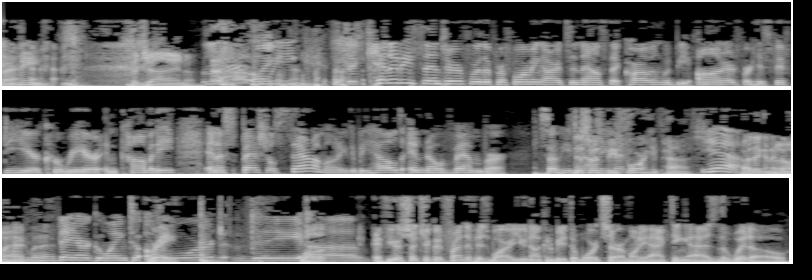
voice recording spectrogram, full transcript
what I mean. Vagina. Last week, the Kennedy Center for the Performing Arts announced that Carlin would be honored for his 50-year career in comedy in a special ceremony to be held in November. So he's This was even- before he passed. Yeah. Are they going to go ahead with it? They are going to Great. award the... Well, uh, if you're such a good friend of his, why are you not going to be at the award ceremony acting as the widow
